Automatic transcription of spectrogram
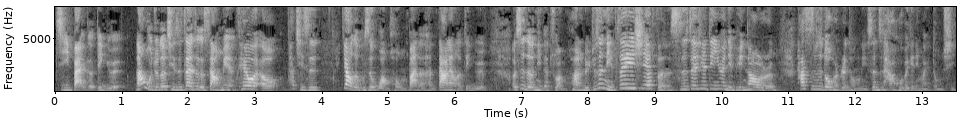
几百个订阅。然后我觉得其实在这个上面，KOL 它其实。要的不是网红般的很大量的订阅，而是得你的转换率，就是你这一些粉丝、这些订阅你频道的人，他是不是都很认同你，甚至他会不会给你买东西，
